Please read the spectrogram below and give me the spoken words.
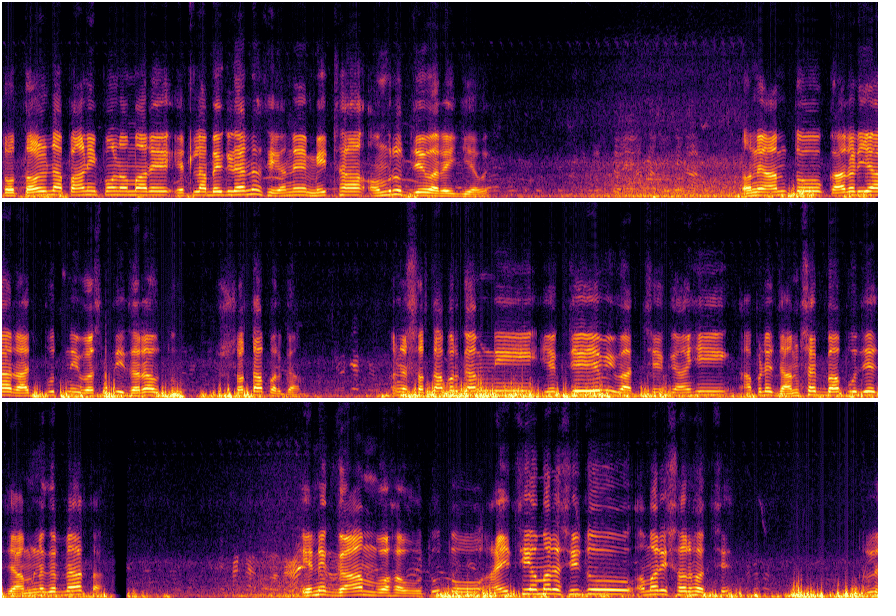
તો તળના પાણી પણ અમારે એટલા બગડ્યા નથી અને મીઠા અમૃત જેવા રહી ગયા હોય. અને આમ તો કારડિયા રાજપૂતની વસ્તી ધરાવતું સતાપર ગામ. અને સતાપર ગામની એક જે એવી વાત છે કે અહીં આપણે જામસાહેબ બાપુ જે જામનગરના હતા, એને ગામ વહાવવું હતું. તો અહીંથી અમારે સીધું અમારી સરહદ છે. એટલે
